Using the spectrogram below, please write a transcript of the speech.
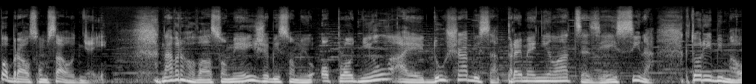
pobral som sa od nej. Navrhoval som jej, že by som ju oplodnil a jej duša by sa premenila cez jej syna, ktorý by mal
